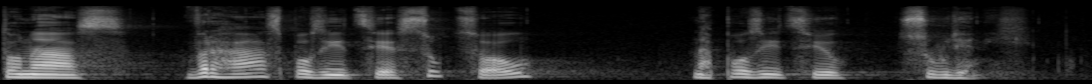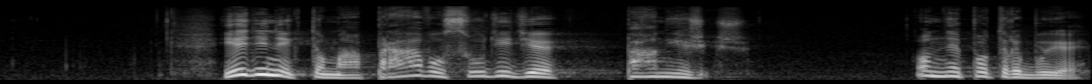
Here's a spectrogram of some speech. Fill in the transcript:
To nás vrhá z pozície sudcov na pozíciu súdených. Jediný, kto má právo súdiť, je Pán Ježiš. On nepotrebuje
